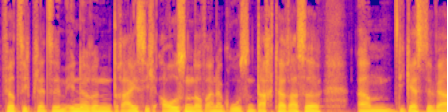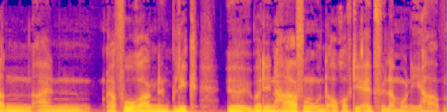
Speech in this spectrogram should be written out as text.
40 Plätze im Inneren, 30 außen auf einer großen Dachterrasse. Ähm, die Gäste werden einen hervorragenden Blick äh, über den Hafen und auch auf die Elbphilharmonie haben.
